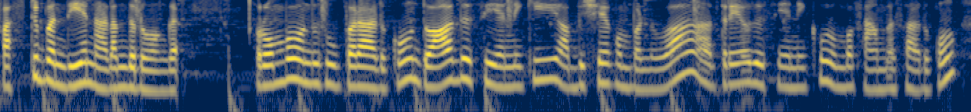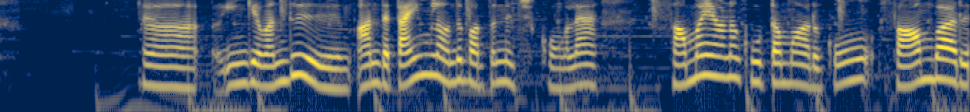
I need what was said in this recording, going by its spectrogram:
ஃபஸ்ட்டு பந்தியே நடந்துடுவாங்க. ரொம்ப வந்து சூப்பராக இருக்கும். துவாதசி அன்னைக்கு அபிஷேகம் பண்ணுவாள் திரையோதசி அன்னைக்கும் ரொம்ப ஃபேமஸாக இருக்கும். இங்கே வந்து அந்த டைமில் வந்து பார்த்தோன்னு வச்சுக்கோங்களேன் செமையான கூட்டமாக இருக்கும். சாம்பார்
